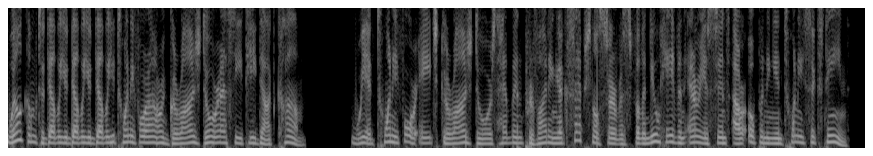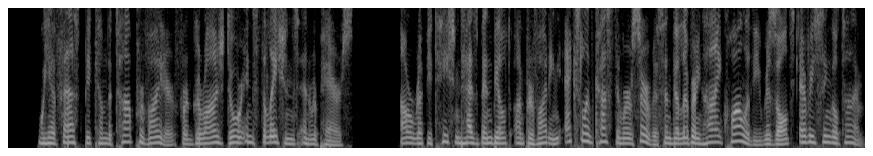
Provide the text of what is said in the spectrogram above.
Welcome to www.24hourgaragedoorSCT.com. We at 24H Garage Doors have been providing exceptional service for the New Haven area since our opening in 2016. We have fast become the top provider for garage door installations and repairs. Our reputation has been built on providing excellent customer service and delivering high quality results every single time.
